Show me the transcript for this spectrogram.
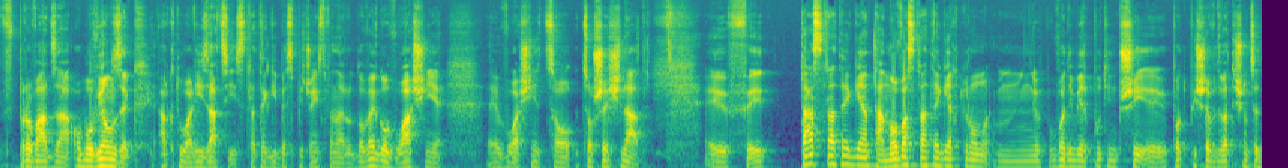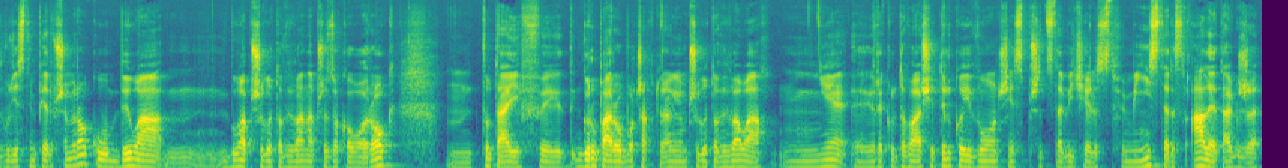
wprowadza obowiązek aktualizacji strategii bezpieczeństwa narodowego właśnie, właśnie co, co 6 lat. W ta strategia, ta nowa strategia, którą mm, Władimir Putin przy, podpisze w 2021 roku, była, mm, była przygotowywana przez około rok. Mm, tutaj grupa robocza, która ją przygotowywała, nie rekrutowała się tylko i wyłącznie z przedstawicielstw ministerstw, ale także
